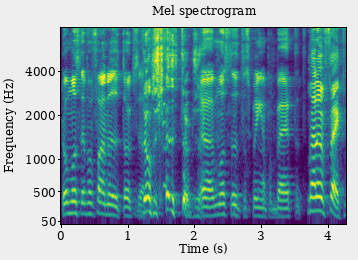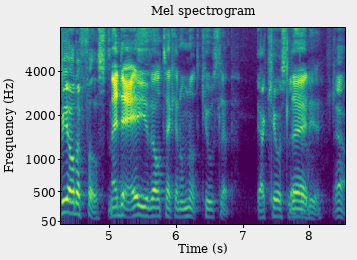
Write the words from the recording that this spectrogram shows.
de måste få fan ut också. De ska ut också. Ja, måste ut och springa på betet. Men effekt, vi gör det först. Men det är ju vårt tecken om något, kosläpp. Ja, kosläpp. Det är det ju. Ja.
